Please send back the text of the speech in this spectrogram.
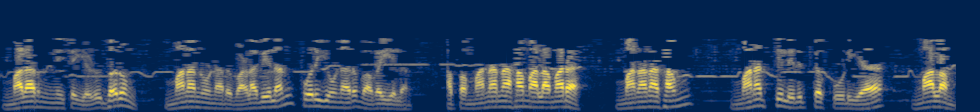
மலர் நிசை எழுதரும் மனனுணர் வளவிலன் பொறியுணர் வவையிலன். அப்ப மனநக மலமர மனநகம் மனத்தில் இருக்கக்கூடிய மலம்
